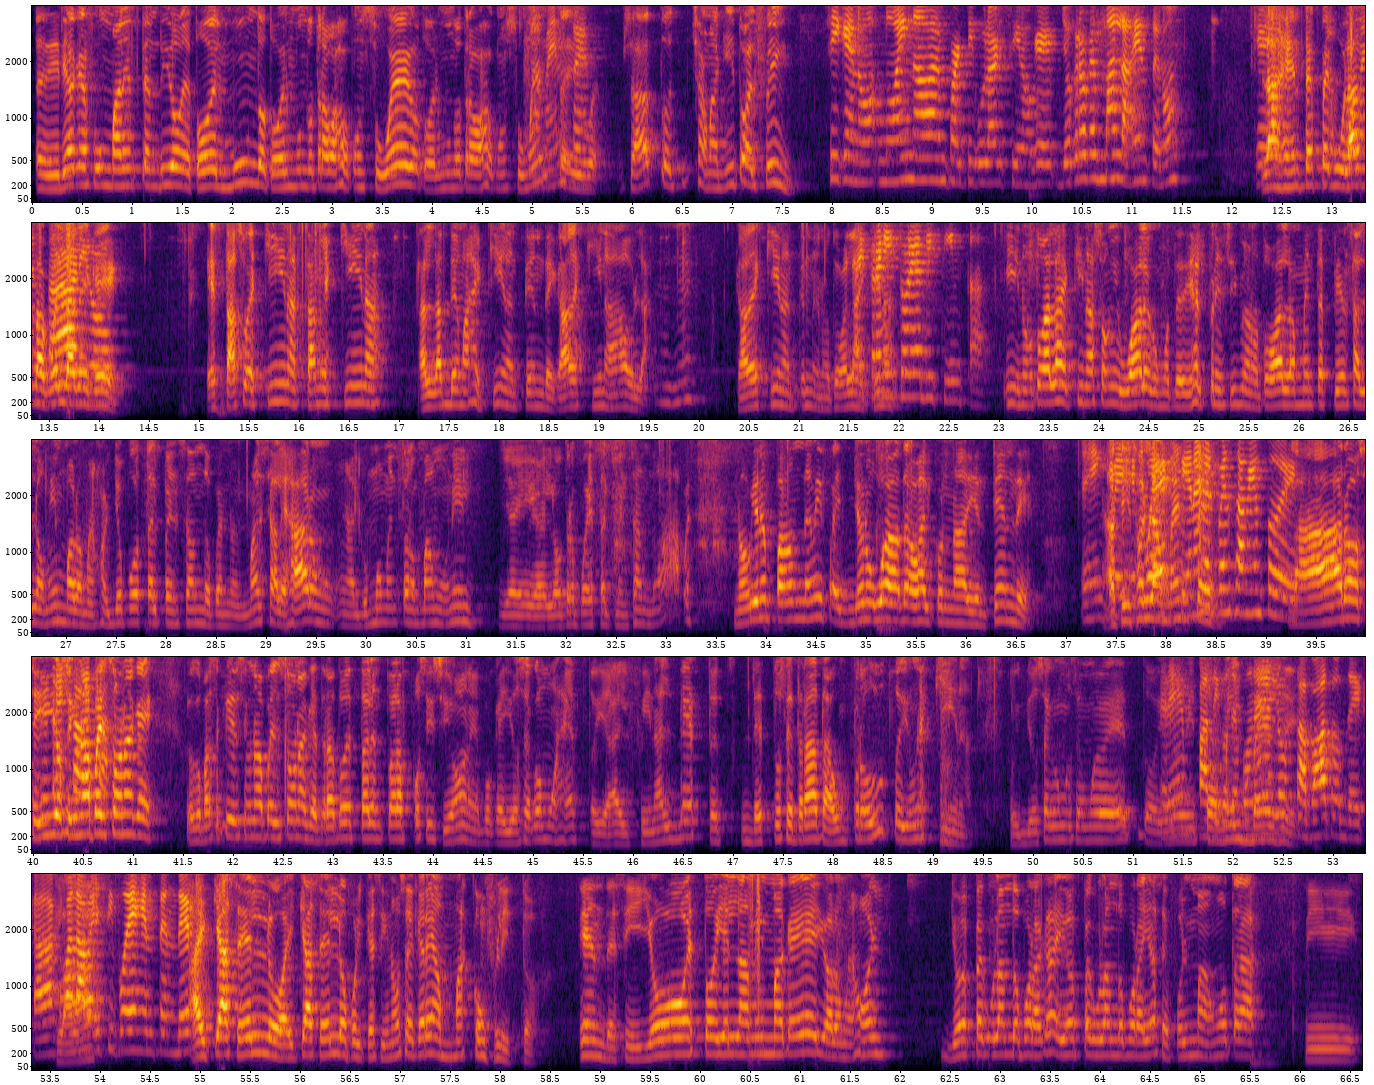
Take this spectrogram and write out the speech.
Te diría que fue un malentendido de todo el mundo, todo el mundo trabajó con su ego, todo el mundo trabajó con su mente, mente. y bueno, exacto, chamaquito al fin. Sí, que no, no hay nada en particular, sino que yo creo que es más la gente, ¿no? Que La gente especulando, acuérdate que está su esquina, está mi esquina, haz las demás esquinas, ¿entiendes? Cada esquina habla. Cada esquina, ¿entiendes? No todas las Hay tres esquinas. historias distintas. Y no todas las esquinas son iguales, como te dije al principio, no todas las mentes piensan lo mismo. A lo mejor yo puedo estar pensando, pues normal, se alejaron, en algún momento nos vamos a unir. Y ahí el otro puede estar pensando, ah, pues no vienen para donde mí, pues yo no voy a trabajar con nadie, ¿entiendes? Es. Así son las mentes. Tienes el pensamiento de. Claro, sí, de yo soy una persona que, lo que pasa es que yo soy una persona que trato de estar en todas las posiciones, porque yo sé cómo es esto, y al final de esto, de esto se trata un producto y una esquina. Pues yo sé cómo se mueve esto. Eres empático, te pones en los zapatos de cada cual a Claro. ver si puedes entender. Hay que hacerlo, hay que hacerlo, porque si no se crean más conflictos. ¿Entiendes? Si yo estoy en la misma que ellos, a lo mejor yo especulando por acá yo especulando por allá, se forman otras. Y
